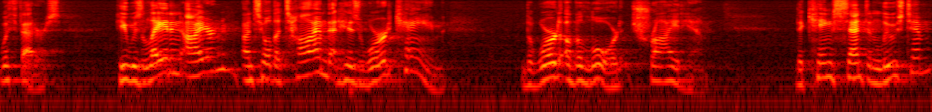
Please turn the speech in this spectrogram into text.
with fetters. He was laid in iron until the time that his word came. The word of the Lord tried him. The king sent and loosed him,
